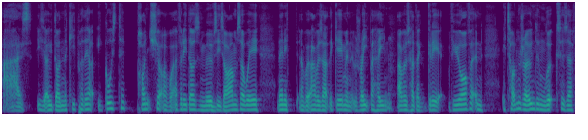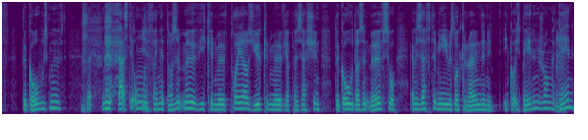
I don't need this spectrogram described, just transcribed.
ah, he's outdone the keeper there. He goes to punch it or whatever he does and moves hmm. his arms away. And then he, I was at the game and it was right behind. I was had a great view of it, and he turns round and looks as if the goal's moved. But mate, that's the only thing that doesn't move. You can move players, you can move your position. The goal doesn't move. So it was as if to me he was looking around and he he got his bearings wrong hmm. again.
